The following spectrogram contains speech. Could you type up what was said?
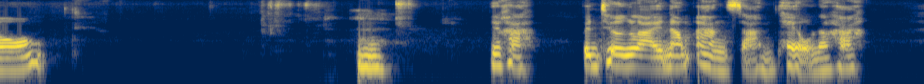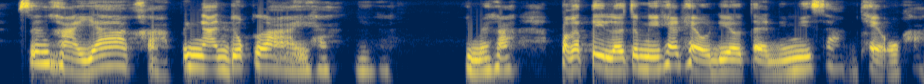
น้อง นี่ค่ะ เป็นเชิงลายน้ำอ่างสามแถวนะคะ ซึ่งหายากค่ะ เป็นงานยกลายค่ะนี่ค่ะ เห็นไหมคะ ปกติเราจะมีแค่แถวเดียว แต่นี้มีสามแถวค่ะ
